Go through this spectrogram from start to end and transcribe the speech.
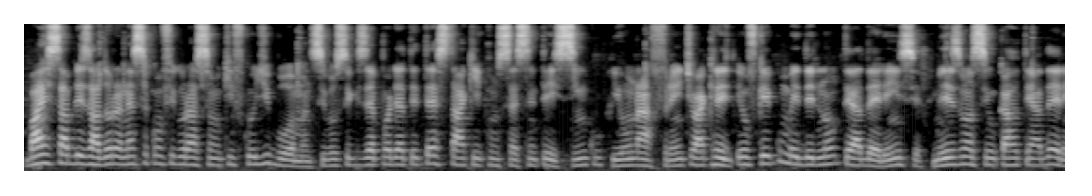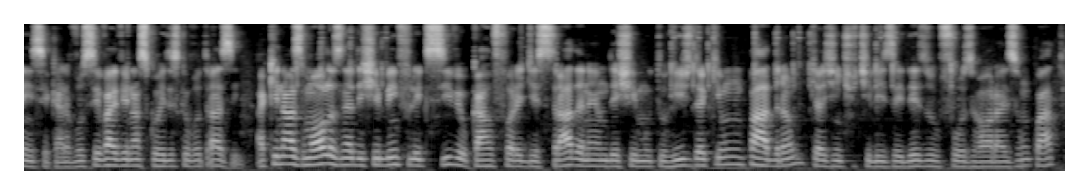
Barra estabilizadora nessa configuração aqui ficou de boa, mano. Se você quiser pode até testar aqui com 65 e um na frente. Eu acredito, eu fiquei com medo dele não ter aderência. Mesmo assim o carro tem aderência, cara. Você vai ver nas corridas que eu vou trazer. Aqui nas molas, né, deixei bem flexível, carro fora de estrada, né, não deixei muito rígido. Aqui um padrão que a gente utiliza desde o Forza Horizon 4.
